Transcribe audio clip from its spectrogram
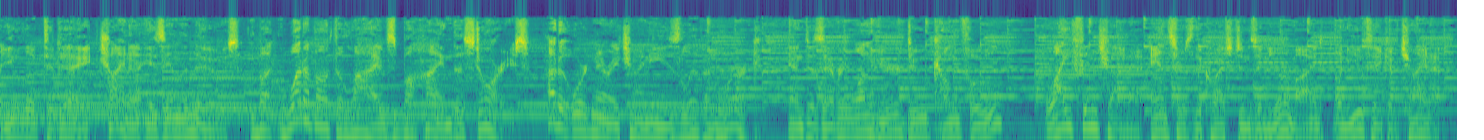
you look today, China is in the news. But what about the lives behind the stories? How do ordinary Chinese live and work? And does everyone here do kung fu? Life in China answers the questions in your mind when you think of China.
